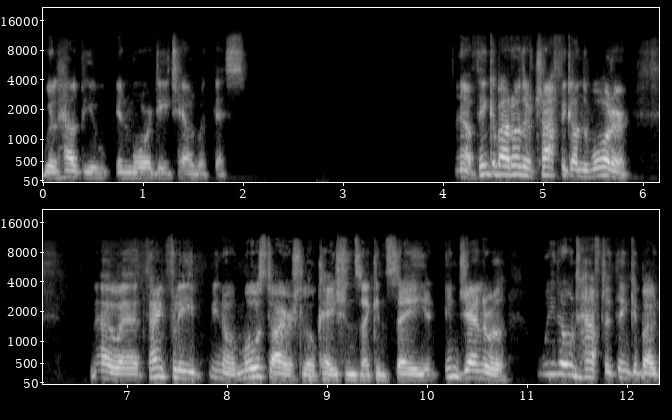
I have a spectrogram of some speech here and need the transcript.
will help you in more detail with this. Now, think about other traffic on the water. Now, uh, thankfully, you know, most Irish locations, I can say in general, we don't have to think about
